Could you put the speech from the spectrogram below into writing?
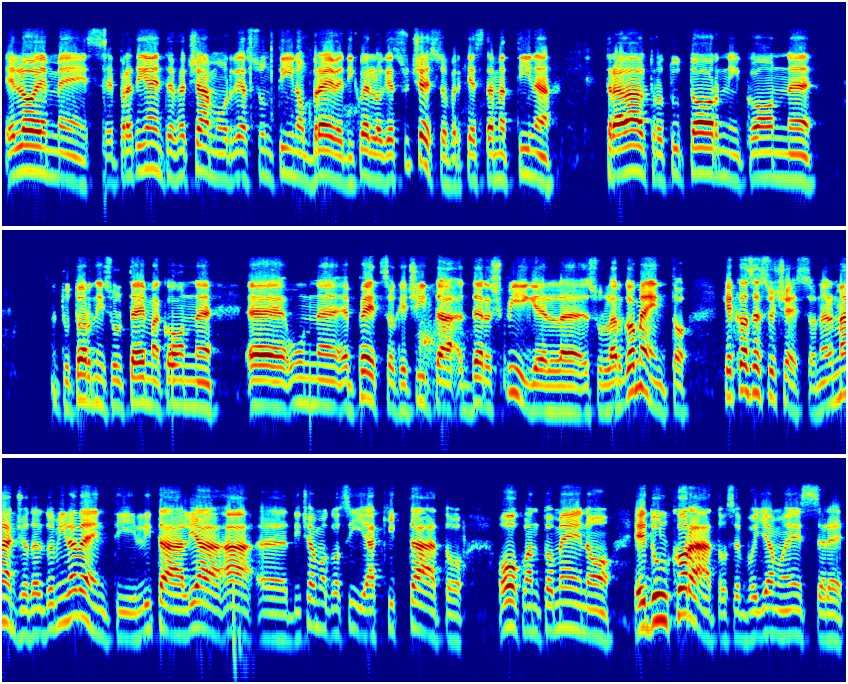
e l'OMS. Praticamente facciamo un riassuntino breve di quello che è successo perché stamattina, tra l'altro, tu torni, con, tu torni sul tema con eh, un pezzo che cita Der Spiegel sull'argomento. Che cosa è successo? Nel maggio del 2020 l'Italia ha, eh, diciamo così, acchittato o quantomeno edulcorato, se vogliamo essere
